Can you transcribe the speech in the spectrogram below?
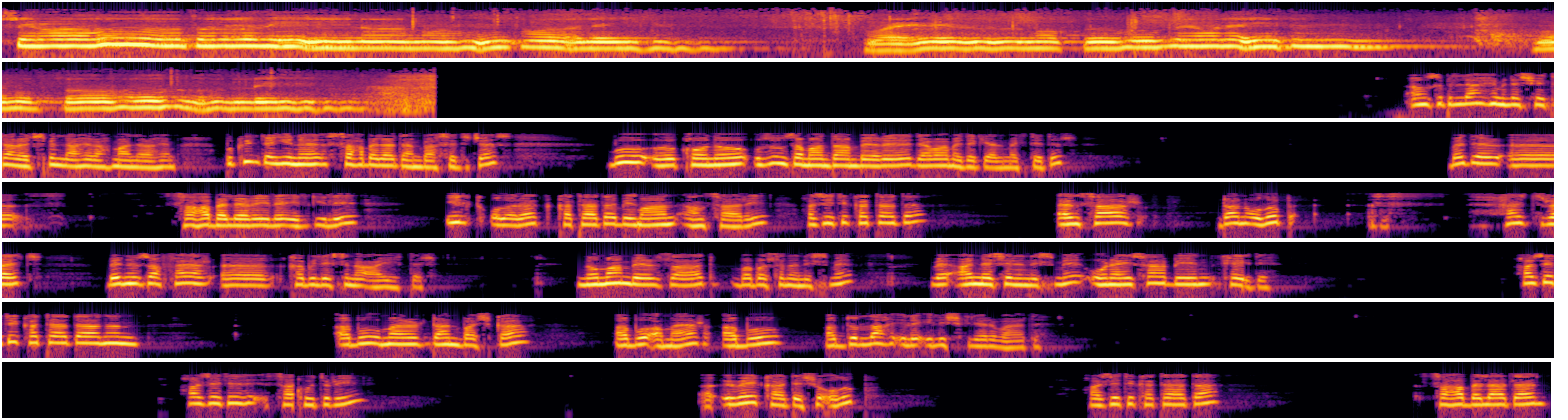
صراط الذين أنعمت عليهم غير المغضوب عليهم ولا الضالين Euzubillahimineşşeytanirracim. Bismillahirrahmanirrahim. Bugün de yine sahabelerden bahsedeceğiz. Bu e, konu uzun zamandan beri devam ede gelmektedir. Bedir e, sahabeleriyle ilgili ilk olarak Katada bin Man Ansari, Hazreti Katada Ensar'dan olup Hazret Benu Zafer e, kabilesine aittir. Numan Berzad babasının ismi ve annesinin ismi Uneysa bin Keydi. Hazreti Katada'nın Abu Umer'dan başka Abu Amer, Abu Abdullah ile ilişkileri vardı. Hazreti Sakudri üvey kardeşi olup Hazreti Katada sahabelerden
